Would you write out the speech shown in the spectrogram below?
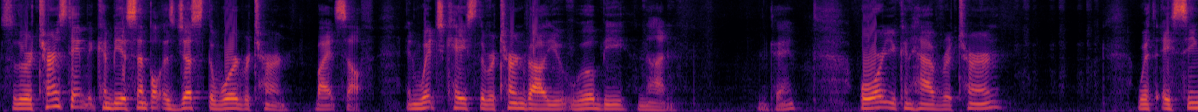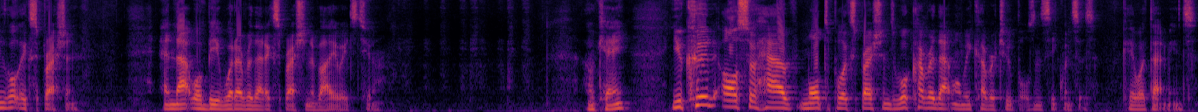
So the return statement can be as simple as just the word return by itself, in which case the return value will be none. Okay, or you can have return with a single expression, and that will be whatever that expression evaluates to. Okay, you could also have multiple expressions. We'll cover that when we cover tuples and sequences. Okay, what that means.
